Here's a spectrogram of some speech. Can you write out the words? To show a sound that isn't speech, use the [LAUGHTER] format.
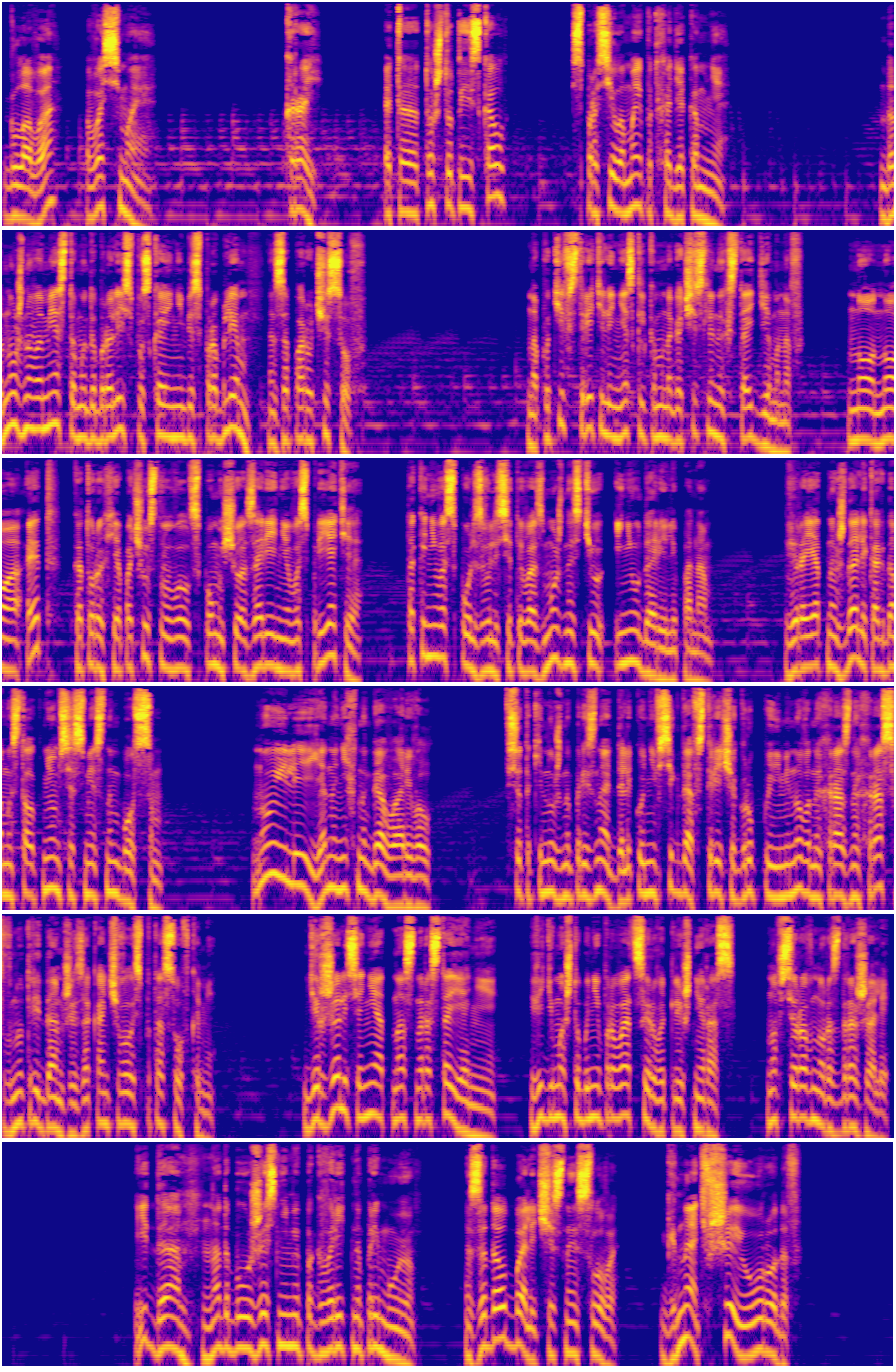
Глава восьмая. «Край, это то, что ты искал?» — спросила Мэй, подходя ко мне. До нужного места мы добрались, пускай и не без проблем, за пару часов. На пути встретили несколько многочисленных стай демонов, но Ноа Эд, которых я почувствовал с помощью озарения восприятия, так и не воспользовались этой возможностью и не ударили по нам. Вероятно, ждали, когда мы столкнемся с местным боссом — ну или я на них наговаривал. Все-таки нужно признать, далеко не всегда встреча группы именованных разных рас внутри данжей заканчивалась потасовками. Держались они от нас на расстоянии, видимо, чтобы не провоцировать лишний раз, но все равно раздражали. И да, надо бы уже с ними поговорить напрямую. Задолбали, честное слово. Гнать в шею уродов.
